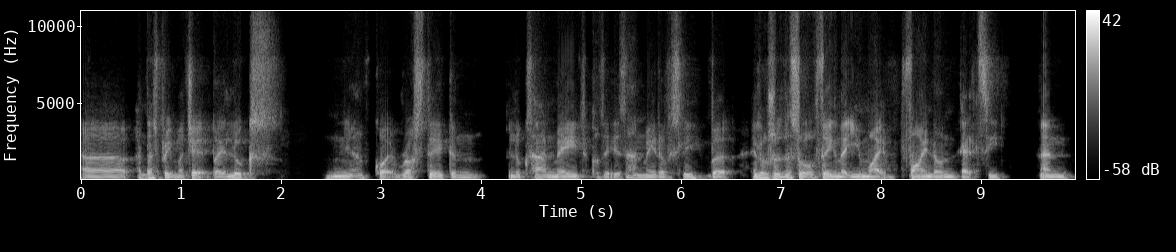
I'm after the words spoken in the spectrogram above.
uh, and that's pretty much it. But it looks you know quite rustic and it looks handmade because it is handmade, obviously. But it looks like the sort of thing that you might find on Etsy and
